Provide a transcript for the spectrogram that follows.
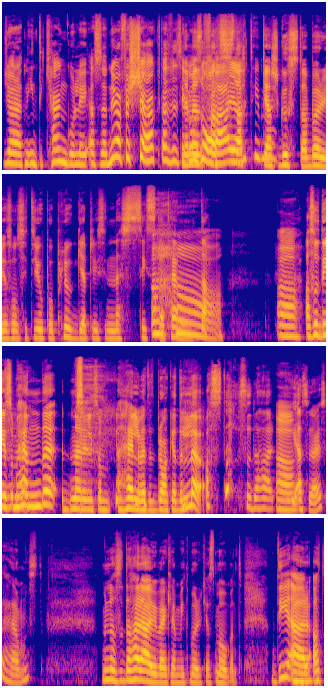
gör att ni inte kan gå och lägga Alltså nu har jag försökt att vi ska Nej gå och men sova i en timme. stackars Gustav Börjesson sitter ju uppe och pluggar till sin näst sista tenta. Alltså det som hände när det liksom helvetet brakade löst, alltså det här, Ja. är, alltså det här är så hemskt. Men alltså det här är ju verkligen mitt mörkaste moment. Det är Mm. att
